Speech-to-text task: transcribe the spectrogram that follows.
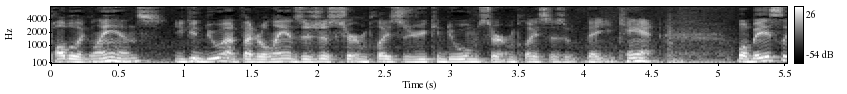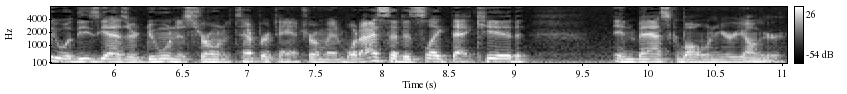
public lands. You can do it on federal lands. There's just certain places you can do them, certain places that you can't. Well, basically, what these guys are doing is throwing a temper tantrum. And what I said, it's like that kid in basketball when you're younger.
